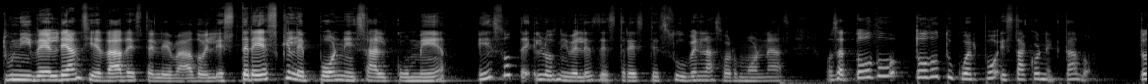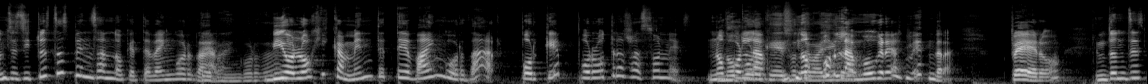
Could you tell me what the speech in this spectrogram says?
tu nivel de ansiedad está elevado, el estrés que le pones al comer, eso te- los niveles de estrés te suben las hormonas. O sea, todo, todo tu cuerpo está conectado. Entonces, si tú estás pensando que te va a engordar, Te va a engordar. biológicamente te va a engordar. ¿Por qué? Por otras razones. No, No por, la, no por la mugre almendra. Pero, entonces,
